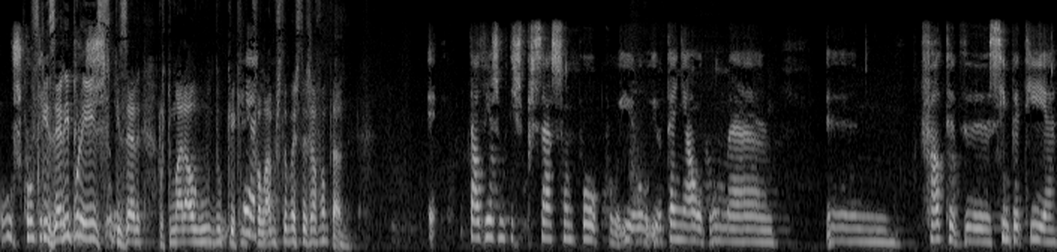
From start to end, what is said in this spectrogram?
os. Se quiser ir por aí, se quiser retomar algo do que aqui é. falámos, também esteja à vontade. É, talvez me dispersasse um pouco. Eu, eu tenho alguma hum, falta de simpatia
